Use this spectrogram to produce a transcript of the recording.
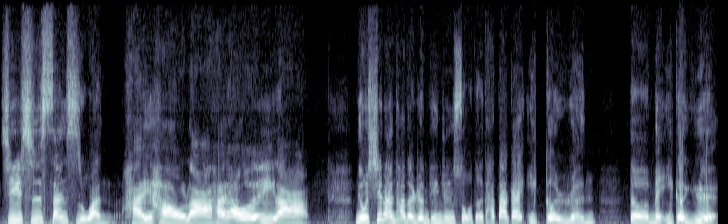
机师三十万还好啦，还好而已啦。纽西兰他的人平均所得，他大概一个人的每一个月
